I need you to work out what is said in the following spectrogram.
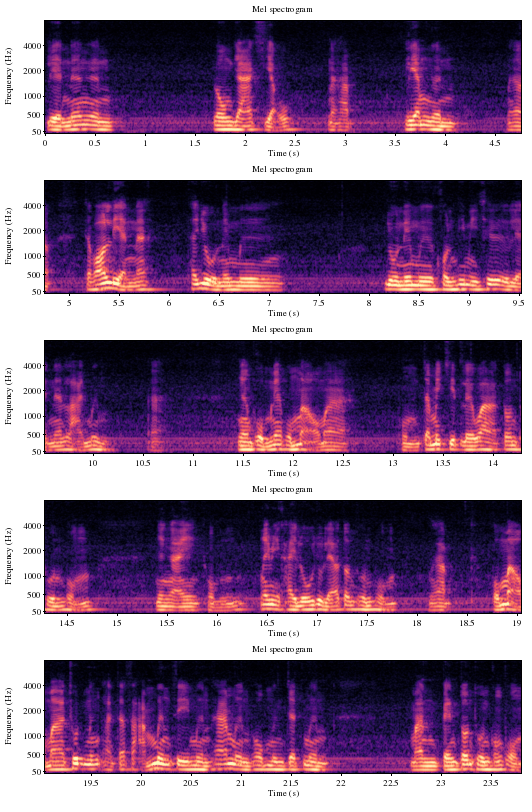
เหรียญเนื้อเงินลงยาเขียวนะครับ เลี่ยมเงินนะครับเฉพาะเหรียญนะถ้าอยู่ในมือ อยู่ในมือคนที่มีชื่อเหรียญนั้นหลายหมื่นอะอย่างผมเนี่ยผมเหมามา ผมจะไม่คิดเลยว่าต้นทุนผมยังไง ผมไม่มีใครรู้อยู่แล้วต้นทุนผมนะครับ ผมเหมามาชุดหนึ่งอาจจะสามหมื่นสี่หมื่นห้าหมื่นหกหมื่นเจ็ดหมื่นมันเป็นต้นทุนของผม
